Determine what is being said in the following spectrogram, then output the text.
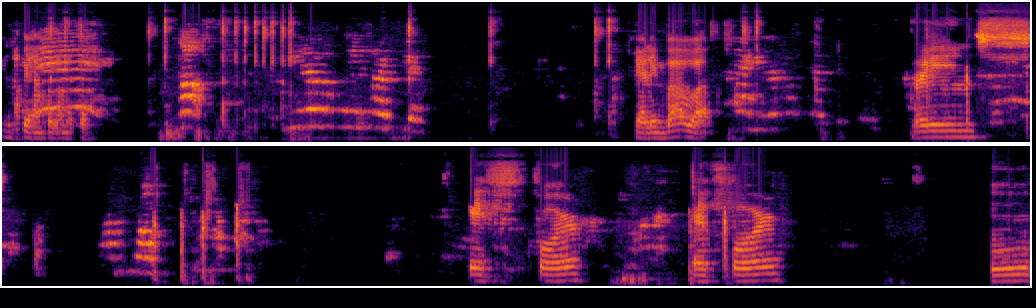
Lakihan ko lang ito. Kaya halimbawa, range F4 F4 to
